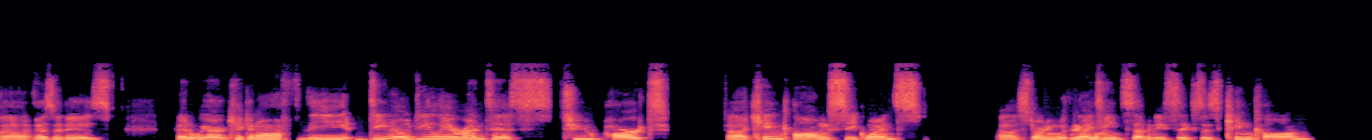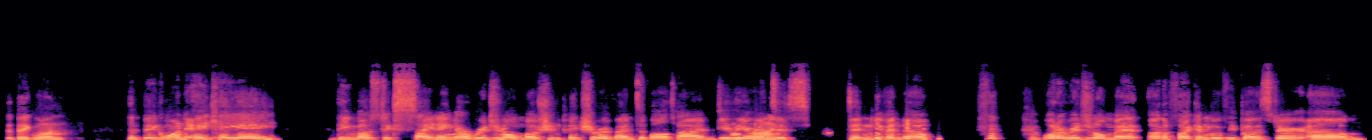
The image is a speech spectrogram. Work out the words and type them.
uh, as it is. And we are kicking off the Dino De Laurentiis two part uh, King Kong sequence, uh, starting with Big one. King Kong, The big one. the big one, aka the most exciting original motion picture event of all time. De All. Laurentiis didn't even know what original meant on a fucking movie poster. Um,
